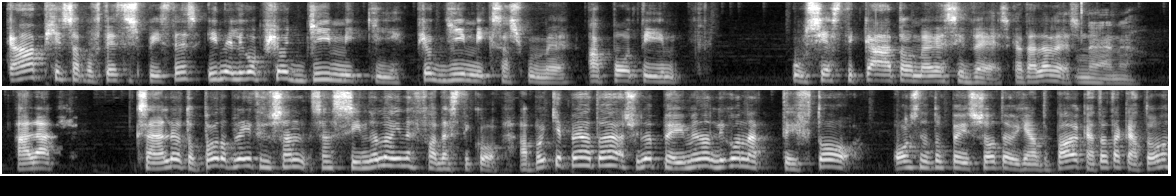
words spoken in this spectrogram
Κάποιες από αυτές τις πίστες είναι λίγο πιο gimmicky, πιο gimmicks ας πούμε από ότι ουσιαστικά τρομερές ιδέες. Κατάλαβες; Ναι, ναι. Αλλά ξαναλέω, το πρώτο playthrough σαν, σαν σύνολο είναι φανταστικό. Από εκεί και πέρα τώρα σου λέω περιμένω λίγο να τριφτώ όσο να το περισσότερο για να το πάρω 100%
